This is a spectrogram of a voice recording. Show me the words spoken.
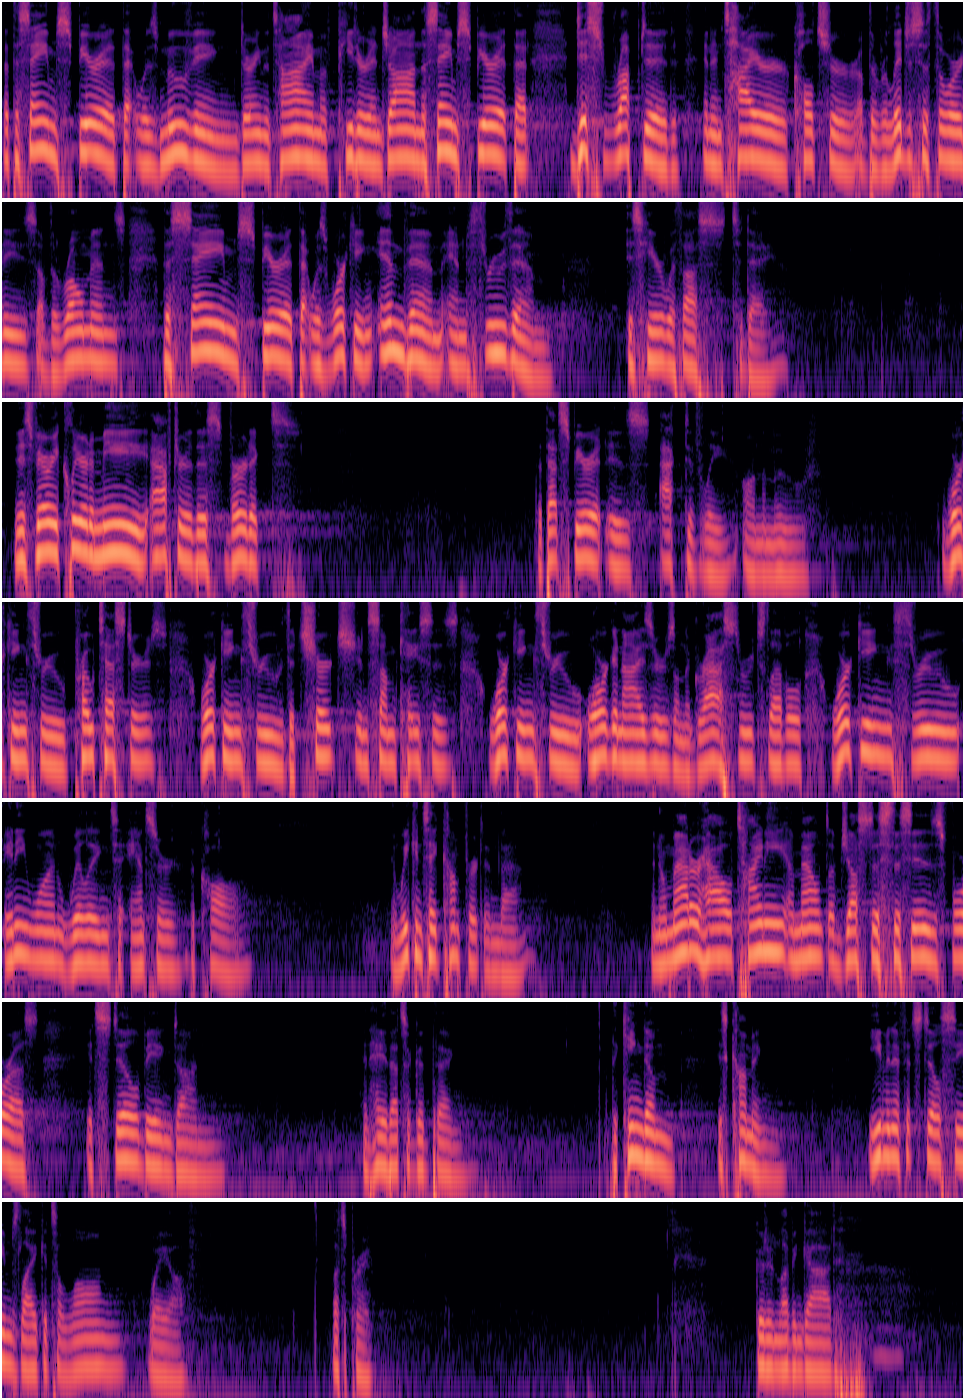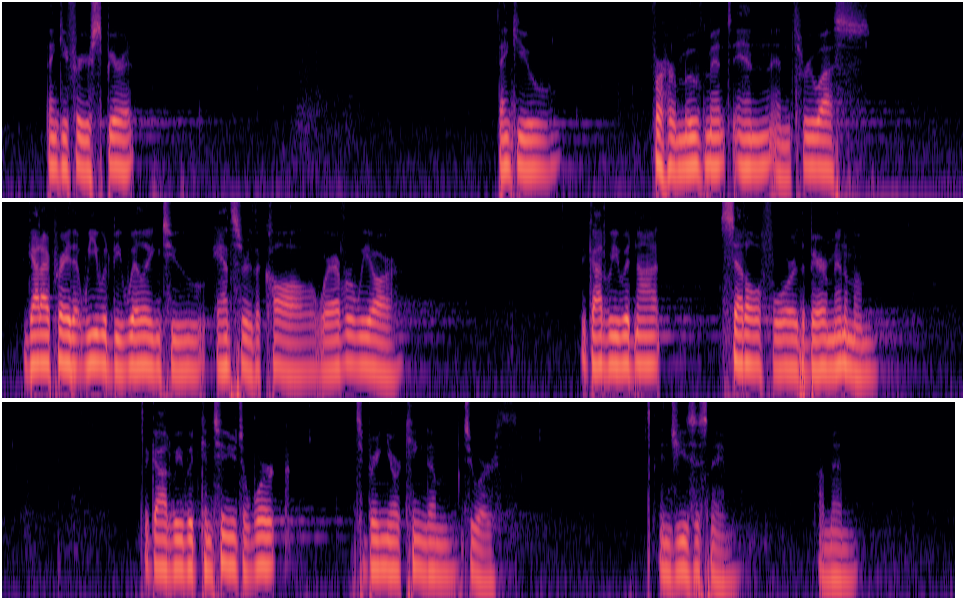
that the same spirit that was moving during the time of Peter and John, the same spirit that disrupted an entire culture of the religious authorities, of the Romans, the same spirit that was working in them and through them is here with us today. And it's very clear to me after this verdict that that Spirit is actively on the move, working through protesters, working through the church in some cases, working through organizers on the grassroots level, working through anyone willing to answer the call. And we can take comfort in that. And no matter how tiny amount of justice this is for us, it's still being done. And hey, that's a good thing. The kingdom is coming, even if it still seems like it's a long way off. Let's pray. Good and loving God, thank you for your spirit. Thank you for her movement in and through us. God, I pray that we would be willing to answer the call wherever we are. That God, we would not settle for the bare minimum. That God, we would continue to work to bring your kingdom to earth. In Jesus' name, amen.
